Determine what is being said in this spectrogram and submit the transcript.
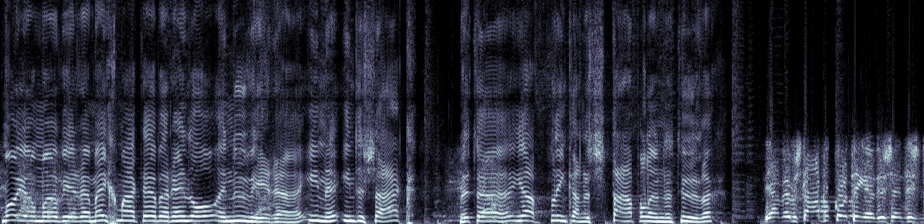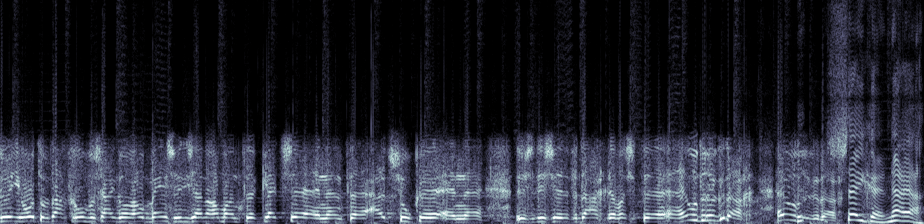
Mooi om eh, weer eh, meegemaakt te hebben, Rendel. En nu weer eh, in, in de zaak. Met ja, flink aan het stapelen natuurlijk. Ja, we hebben stapelkortingen, dus het is, je hoort op de achtergrond waarschijnlijk nog een hoop mensen, die zijn allemaal aan het eh, kletsen en aan het eh, uitzoeken. En, eh, dus het is, vandaag was het een heel drukke dag. Heel drukke dag. Zeker, nou ja,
